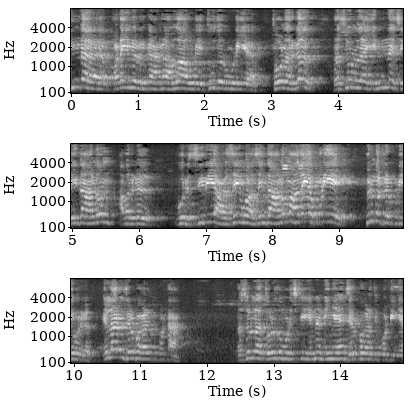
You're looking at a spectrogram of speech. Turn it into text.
இந்த படையினர் இருக்காங்க அல்லாவுடைய தூதருடைய தோழர்கள். ரசூல்லா என்ன செய்தாலும் அவர்கள் ஒரு சிறிய அசைவு அசைந்தாலும் அதை அப்படியே பின்பற்றக்கூடியவர்கள். எல்லாரும் செருப்பை கலட்டி போட்டாங்க. ரசூல்லா தொழுது முடிச்சுட்டு என்ன நீங்க ஏன் செருப்பை கலத்தி போட்டீங்க?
